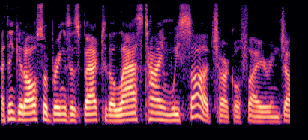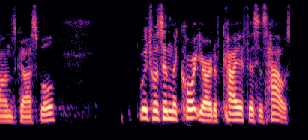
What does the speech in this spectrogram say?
I think it also brings us back to the last time we saw a charcoal fire in John's gospel, which was in the courtyard of Caiaphas' house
